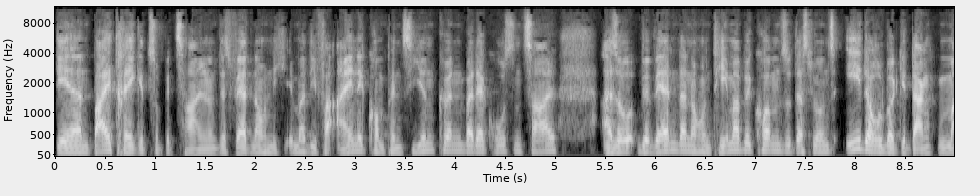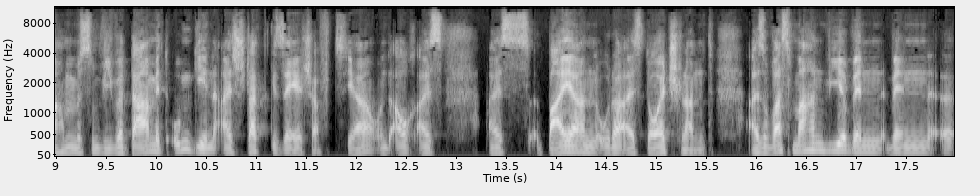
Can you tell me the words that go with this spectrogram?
deren Beiträge zu bezahlen. Und das werden auch nicht immer die Vereine kompensieren können bei der großen Zahl. Also wir werden dann noch ein Thema bekommen, so dass wir uns eh darüber Gedanken machen müssen, wie wir damit umgehen als Stadtgesellschaft, ja, und auch als als Bayern oder als Deutschland. Also was machen wir, wenn, wenn äh,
